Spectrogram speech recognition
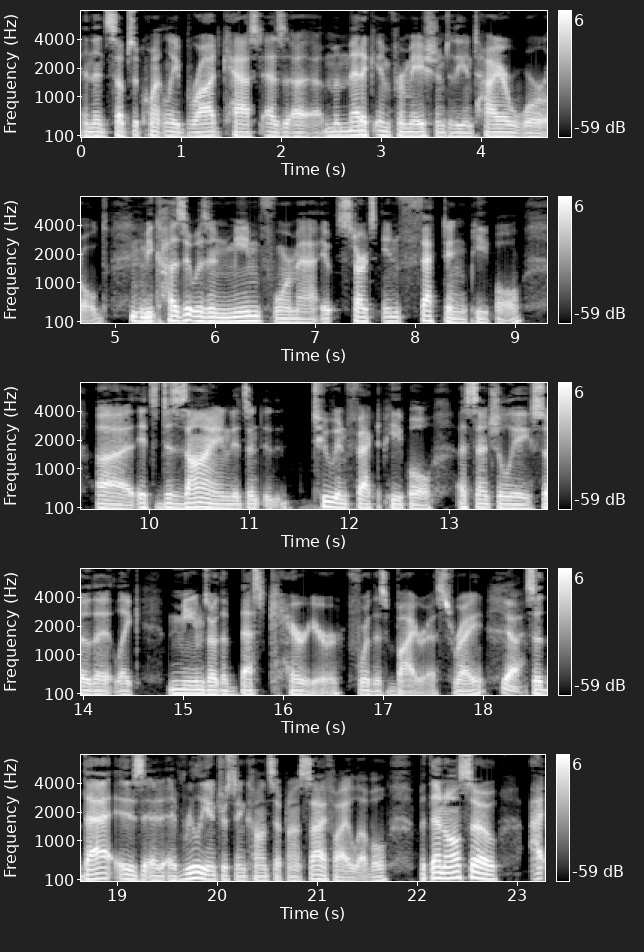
and then subsequently broadcast as a, a memetic information to the entire world. And because it was in meme format, it starts infecting people. Uh, it's designed, it's an, to infect people essentially so that like memes are the best carrier for this virus, right? Yeah. So that is a, a really interesting concept on a sci-fi level. But then also, I,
